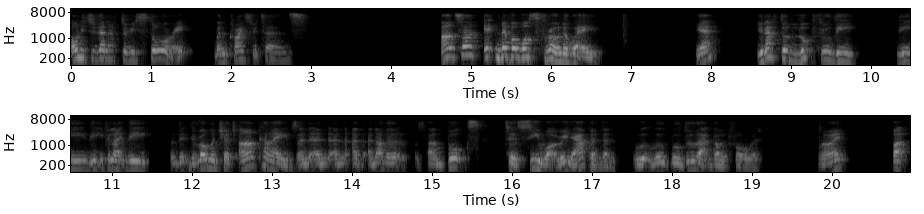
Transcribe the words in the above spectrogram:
only to then have to restore it when Christ returns? Answer, it never was thrown away. Yeah? You'd have to look through the, the, the if you like, the, the, the Roman Church archives and, and, and, and other um, books to see what really happened. And we'll, we'll, we'll do that going forward. All right? But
